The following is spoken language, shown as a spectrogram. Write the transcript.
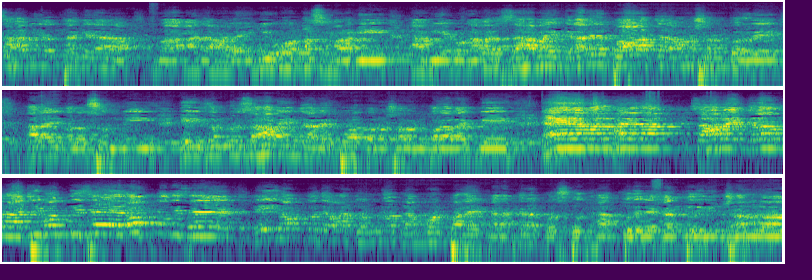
সাহাবিয়ত থাকে না। মা আনা আলাইহি ওয়া আসহাবি আমি এবং আমার সাহাবায়ে কেরামের পথ অনুসরণ করবে তারাই হলো সুন্নি। এই জন্য সাহাবাই গ্রামের পথ অনুসরণ করা লাগবে। আমার ভাইয়েরা সাহাবাই গ্রামরা জীবন দিছে রক্ত দিছে। এই রক্ত দেওয়ার জন্য ব্রাহ্মণ পাড়ায় কারা কারা প্রস্তুত হাত তুলে দেখান তুলি ইনশাআল্লাহ।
